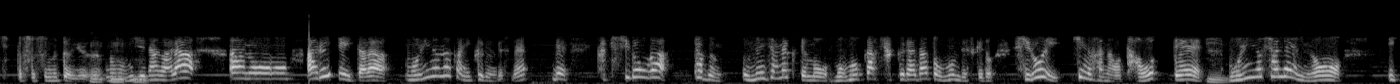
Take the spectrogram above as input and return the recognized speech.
チッと進むというのを見せながら、あの歩いていたら森の中に来るんですね。で勝四郎が多分梅じゃなくても桃か桜だと思うんですけど白い木の花を倒って、うん。森の斜面の一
